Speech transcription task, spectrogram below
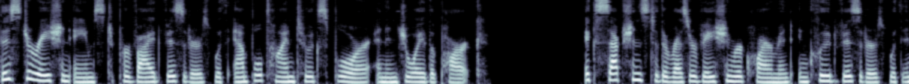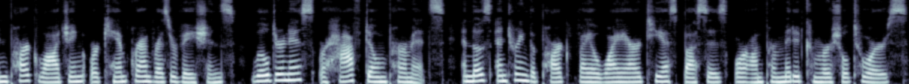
This duration aims to provide visitors with ample time to explore and enjoy the park. Exceptions to the reservation requirement include visitors with in-park lodging or campground reservations, wilderness or half-dome permits, and those entering the park via YRTS buses or on permitted commercial tours.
